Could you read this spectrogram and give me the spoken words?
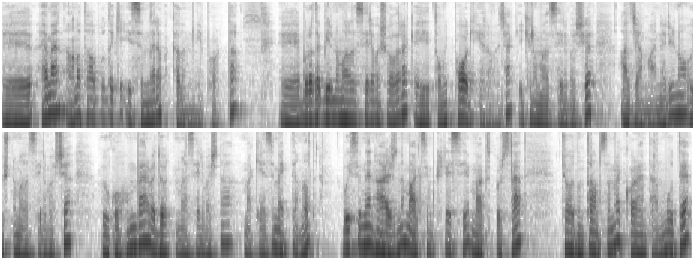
E, hemen ana tablodaki isimlere bakalım Newport'ta. E, burada bir numaralı seri başı olarak e, Tommy Paul yer alacak. İki numaralı seri başı Adrian Manarino. Üç numaralı seri başı Hugo Humber ve dört numaralı seri başı da Mackenzie McDonald. Bu isimlerin haricinde Maxim Cressy, Max Purcell, Jordan Thompson ve Corentin Mute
